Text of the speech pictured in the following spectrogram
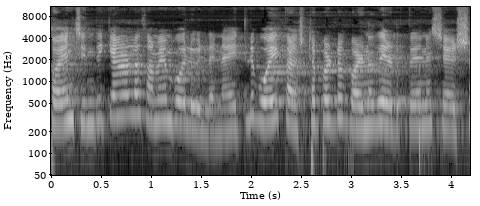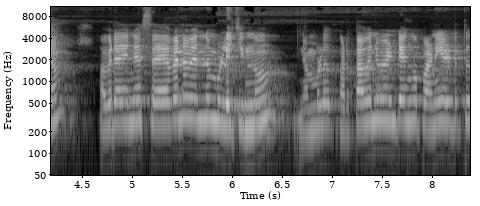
സ്വയം ചിന്തിക്കാനുള്ള സമയം പോലും ഇല്ല. നൈറ്റിൽ പോയി കഷ്ടപ്പെട്ട് പണിത് എടുത്തതിന് ശേഷം അവരതിനെ സേവനം എന്നും വിളിക്കുന്നു. നമ്മൾ കർത്താവിന് വേണ്ടി അങ്ങ് പണിയെടുത്ത്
